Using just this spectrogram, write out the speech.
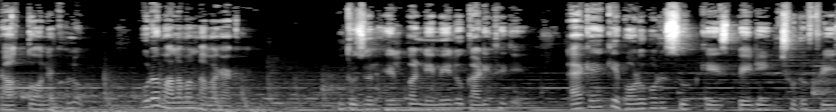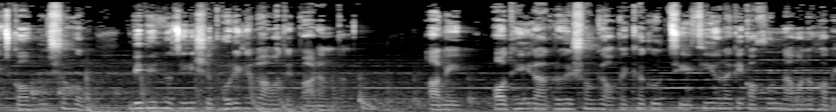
রাত তো অনেক হলো, ওরা মালামাল নামাক এখন। দুজন হেল্পার নেমে এলো গাড়ি থেকে। একে একে বড় বড় সুটকেস বেডিং ছোট ফ্রিজ কম্বল সহ বিভিন্ন জিনিসে ভরে গেল আমাদের বারান্দা। আমি অধীর আগ্রহের সঙ্গে অপেক্ষা করছি, ফিওনাকে কখন নামানো হবে?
